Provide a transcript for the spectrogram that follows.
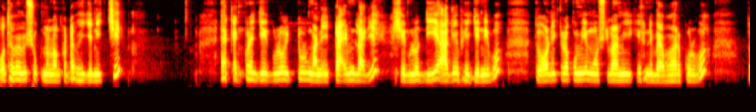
প্রথমে আমি শুকনো লঙ্কাটা ভেজে নিচ্ছি। এক এক করে যেগুলো একটু মানে টাইম লাগে, সেগুলো দিয়ে আগে ভেজে নেব। তো অনেক রকমই মশলা আমি এখানে ব্যবহার করব। তো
